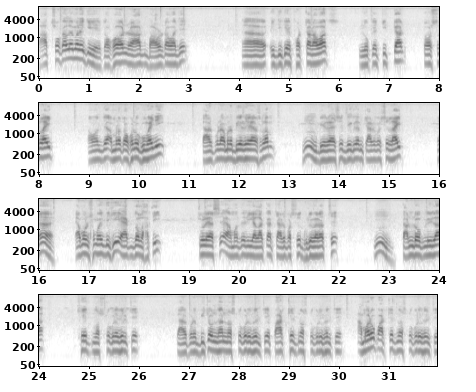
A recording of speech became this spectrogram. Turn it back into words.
সাত সকালে মানে কি, তখন রাত বারোটা বাজে এদিকে ফটকার আওয়াজ, লোকের চিৎকার, টর্চ লাইট, আমাদের আমরা তখনও ঘুমাইনি। তারপরে আমরা বের হয়ে আসলাম। হুম বের হয়ে এসে দেখলাম চারপাশে লাইট হ্যাঁ এমন সময় দেখি একদল হাতি চলে আসছে আমাদের এই এলাকার চারপাশে ঘুরে বেড়াচ্ছে। হুম তাণ্ডব লীলা ক্ষেত নষ্ট করে ফেলছে তারপরে বিচন ধান নষ্ট করে ফেলছে পাট ক্ষেত নষ্ট করে ফেলছে আমারও পাট ক্ষেত নষ্ট করে ফেলছে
